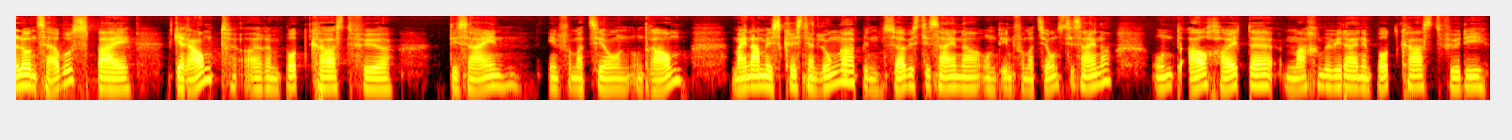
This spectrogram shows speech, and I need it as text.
Hallo und Servus bei Geraumt, eurem Podcast für Design, Information und Raum. Mein Name ist Christian Lunger, bin Service Designer und Informationsdesigner und auch heute machen wir wieder einen Podcast für die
